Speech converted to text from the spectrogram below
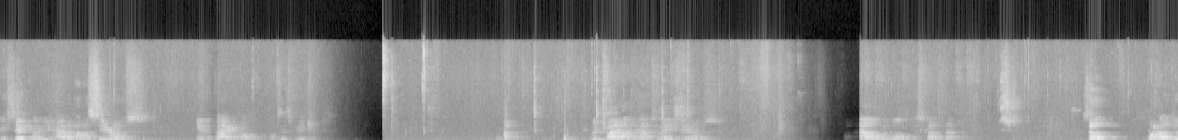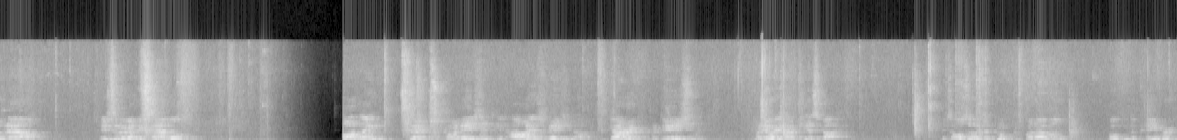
except when you have a lot of zeros in the diagonal of this matrix. But we'll try not to have too many zeros. Now we won't discuss that. So what I'll do now is to look at an example modeling the combination in our observation of direct radiation whenever you have a clear sky. It's also in the book, but I will open the paper.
